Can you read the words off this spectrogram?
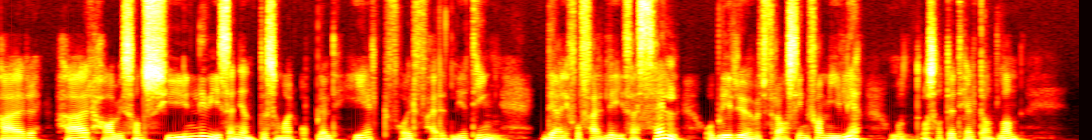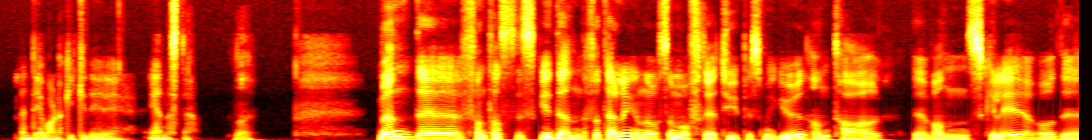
her, her har vi sannsynligvis en jente som har opplevd helt forferdelige ting. Mm. Det er forferdelig i seg selv å bli røvet fra sin familie og, Mm. og satt i et helt annet land, men det var nok ikke det eneste. Nei. Men det fantastiske i denne fortellingen, og som ofte er typisk med Gud, han tar det vanskelige og det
